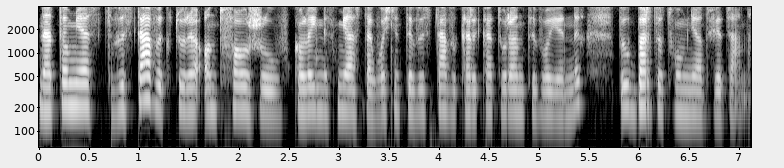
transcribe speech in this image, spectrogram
Natomiast wystawy, które on tworzył w kolejnych miastach, właśnie te wystawy karykatur antywojennych, były bardzo tłumnie odwiedzane.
